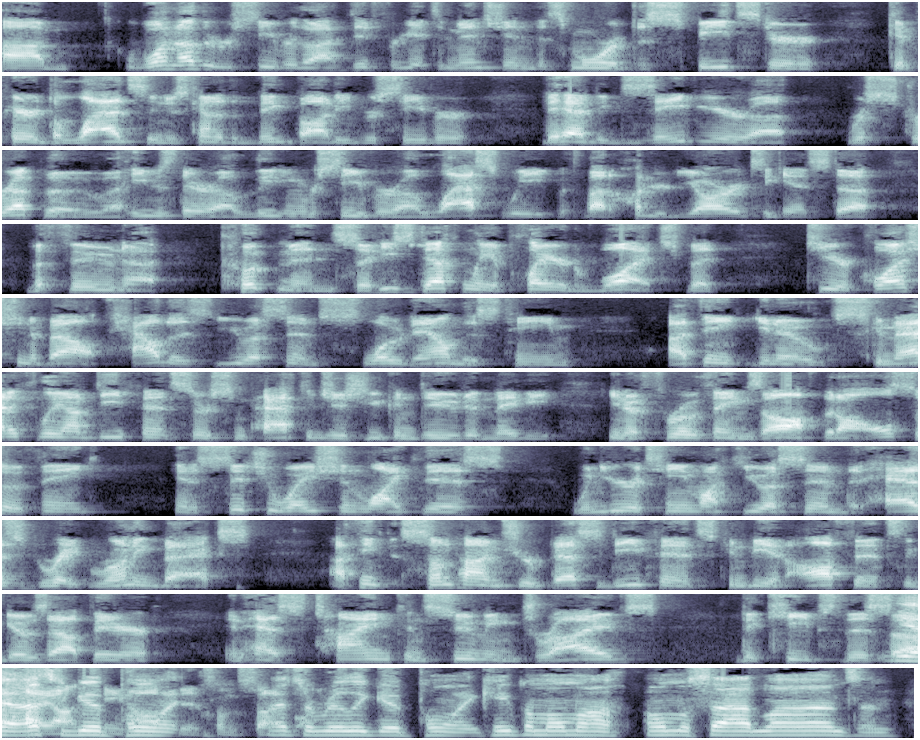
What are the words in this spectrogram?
Um, one other receiver, though, I did forget to mention that's more of the speedster compared to Ladson, who's kind of the big bodied receiver. They have Xavier uh, Restrepo. Uh, he was their uh, leading receiver uh, last week with about 100 yards against uh, Bethune uh, Cookman. So he's definitely a player to watch. But to your question about how does USM slow down this team, I think, you know, schematically on defense, there's some packages you can do to maybe, you know, throw things off. But I also think in a situation like this, when you're a team like USM that has great running backs, I think that sometimes your best defense can be an offense that goes out there and has time consuming drives that keeps this. Uh, yeah, that's a good point. That's a really good point. Keep them on my on the sidelines, and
